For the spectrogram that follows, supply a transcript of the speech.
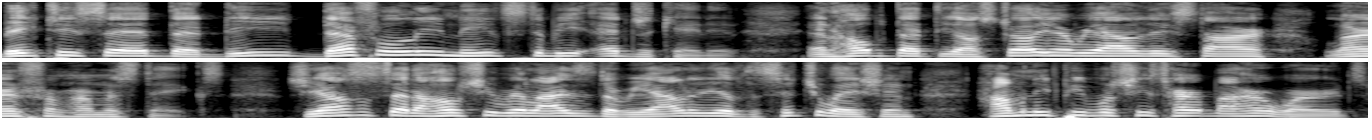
Big T said that D definitely needs to be educated and hoped that the Australian reality star learns from her mistakes. She also said, I hope she realizes the reality of the situation, how many people she's hurt by her words,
